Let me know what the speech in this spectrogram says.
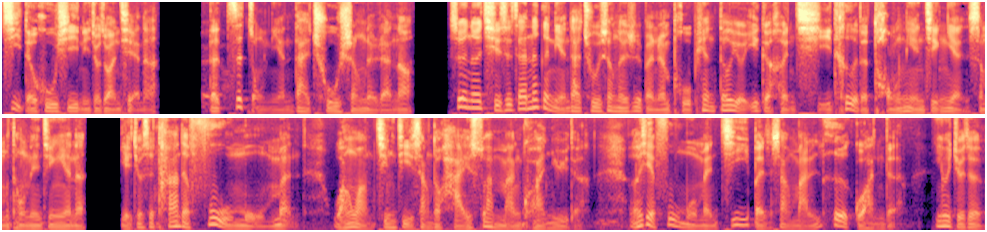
记得呼吸，你就赚钱了。的这种年代出生的人呢，所以呢，其实，在那个年代出生的日本人，普遍都有一个很奇特的童年经验。什么童年经验呢？也就是他的父母们往往经济上都还算蛮宽裕的，而且父母们基本上蛮乐观的，因为觉得，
